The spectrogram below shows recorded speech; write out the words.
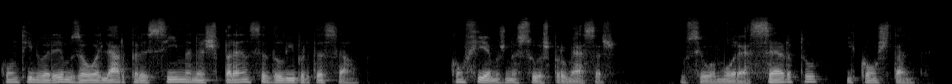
continuaremos a olhar para cima na esperança de libertação. Confiemos nas suas promessas. O seu amor é certo e constante.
